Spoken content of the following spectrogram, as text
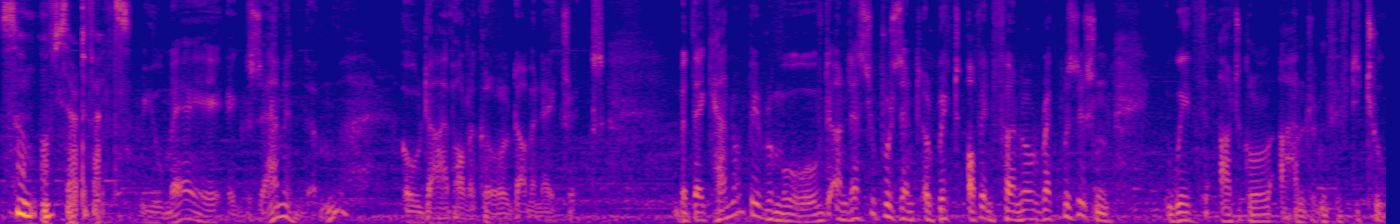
some of these artifacts. You may examine them, O diabolical dominatrix, but they cannot be removed unless you present a writ of infernal requisition with Article 152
